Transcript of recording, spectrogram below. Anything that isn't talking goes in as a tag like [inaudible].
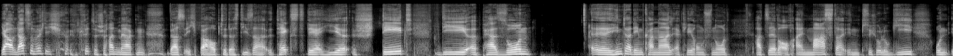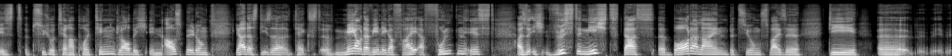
Ja, und dazu möchte ich [laughs] kritisch anmerken, dass ich behaupte, dass dieser Text, der hier steht, die äh, Person äh, hinter dem Kanal Erklärungsnot hat selber auch einen Master in Psychologie und ist Psychotherapeutin, glaube ich, in Ausbildung. Ja, dass dieser Text äh, mehr oder weniger frei erfunden ist. Also ich wüsste nicht, dass äh, Borderline beziehungsweise die äh,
